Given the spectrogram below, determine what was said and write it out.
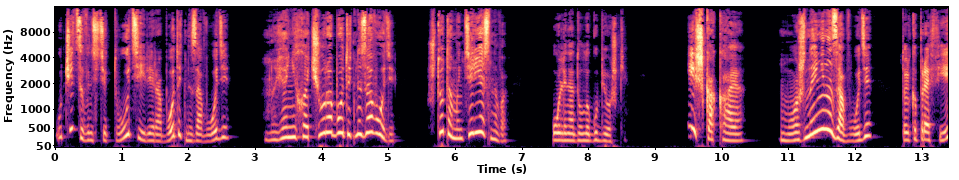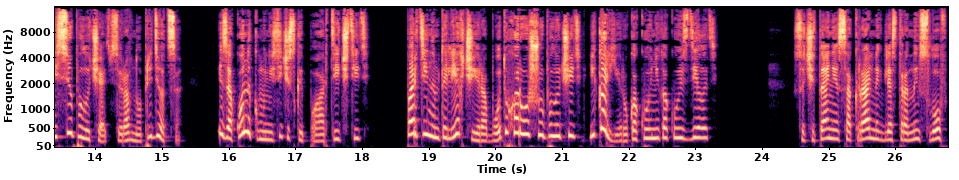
учиться в институте или работать на заводе». «Но я не хочу работать на заводе. Что там интересного?» Оля надула губежки. «Ишь какая!» Можно и не на заводе, только профессию получать все равно придется. И законы коммунистической партии чтить. Партийным-то легче и работу хорошую получить, и карьеру какую-никакую сделать. Сочетание сакральных для страны слов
